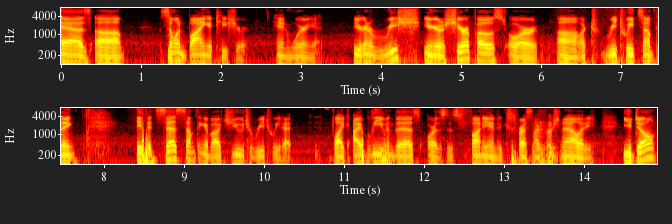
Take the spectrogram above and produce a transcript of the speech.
as uh, someone buying a T-shirt and wearing it. You're gonna re- you're gonna share a post or, uh, or t- retweet something. If it says something about you, to retweet it, like I believe in this or this is funny and express my Mhm. personality. You don't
